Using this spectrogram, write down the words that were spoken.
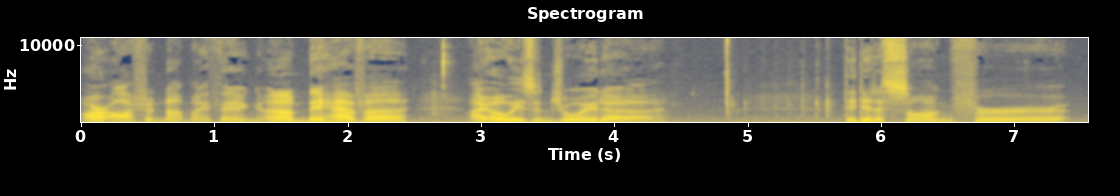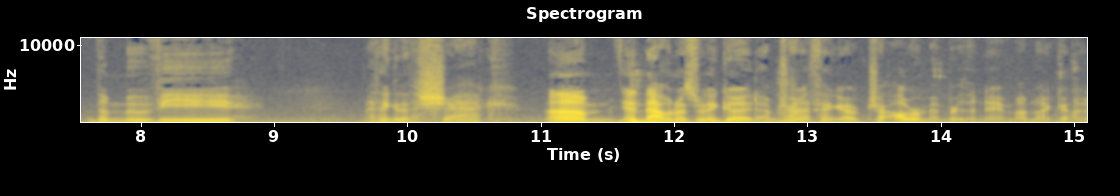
are often not my thing. Um, they have a. I always enjoyed uh They did a song for the movie. I think the Shack. Um, and that one was really good. I'm trying to think. I'll, try, I'll remember the name. I'm not gonna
